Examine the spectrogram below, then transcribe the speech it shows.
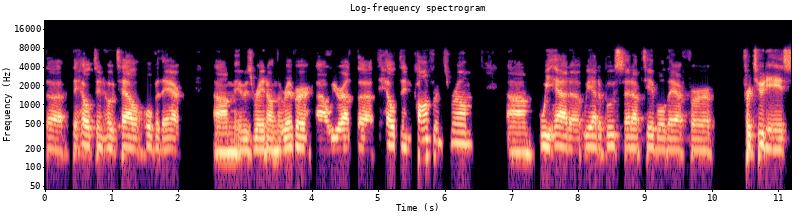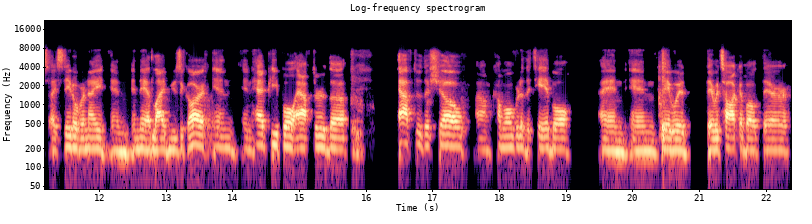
the, the Hilton Hotel over there. Um, it was right on the river. Uh, we were at the Hilton conference room. Um, we had a we had a booth set up table there for for two days. I stayed overnight, and and they had live music art and and had people after the after the show um, come over to the table and and they would they would talk about their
